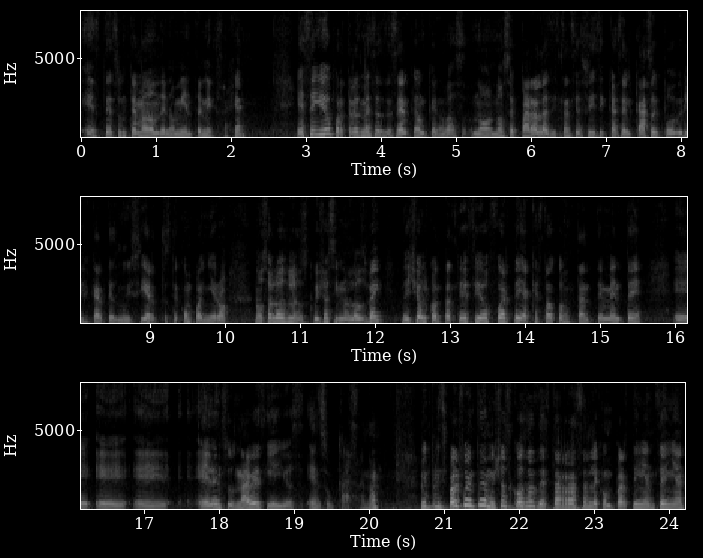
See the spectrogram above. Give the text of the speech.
este es un tema donde no miento ni exagero. He seguido por tres meses de cerca, aunque no nos, no, separa las distancias físicas, el caso y puedo verificar que es muy cierto. Este compañero no solo los escucha, sino los ve. De hecho, el contacto ha sido fuerte ya que ha estado constantemente eh, eh, eh, él en sus naves y ellos en su casa, ¿no? Mi principal fuente de muchas cosas de estas razas le comparten y enseñan.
